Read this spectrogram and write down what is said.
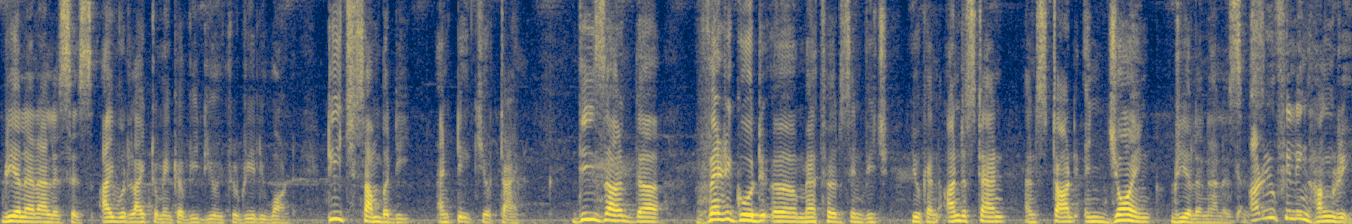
real analysis? I would like to make a video if you really want. Teach somebody and take your time. These are the very good uh, methods in which you can understand and start enjoying real analysis. Are you feeling hungry?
